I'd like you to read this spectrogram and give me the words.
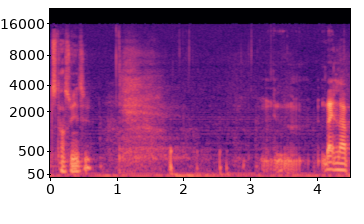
Tu t'en souviens-tu? Ben, la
